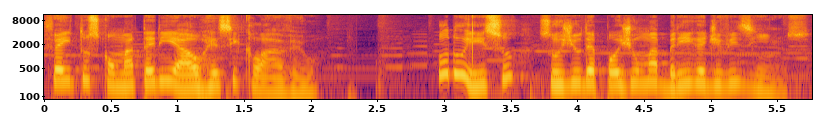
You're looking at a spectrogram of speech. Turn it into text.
feitos com material reciclável. Tudo isso surgiu depois de uma briga de vizinhos.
